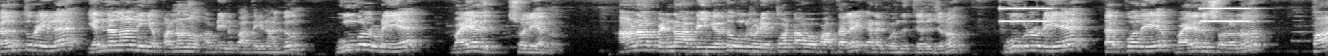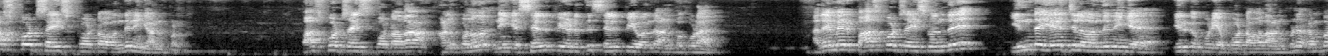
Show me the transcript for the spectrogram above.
கருத்துரையில் என்னெல்லாம் நீங்கள் பண்ணணும் அப்படின்னு பார்த்தீங்கன்னாக்கும் உங்களுடைய வயது சொல்லிடணும். ஆனா பெண்ணா அப்படிங்கிறது உங்களுடைய போட்டோவை பார்த்தாலே எனக்கு வந்து தெரிஞ்சிடும். உங்களுடைய தற்போதைய வயது சொல்லணும். பாஸ்போர்ட் சைஸ் ஃபோட்டோ வந்து நீங்கள் அனுப்பணும். பாஸ்போர்ட் சைஸ் ஃபோட்டோ தான் அனுப்பணும். நீங்கள் செல்ஃபி எடுத்து செல்ஃபியை வந்து அனுப்பக்கூடாது. அதேமாரி பாஸ்போர்ட் சைஸ் வந்து இந்த ஏஜில் வந்து நீங்கள் இருக்கக்கூடிய ஃபோட்டோவை தான் அனுப்பணும். ரொம்ப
